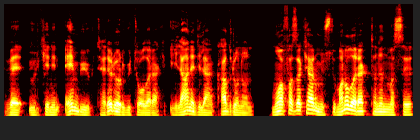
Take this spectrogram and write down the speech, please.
ve ülkenin en büyük terör örgütü olarak ilan edilen kadronun muhafazakar Müslüman olarak tanınması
